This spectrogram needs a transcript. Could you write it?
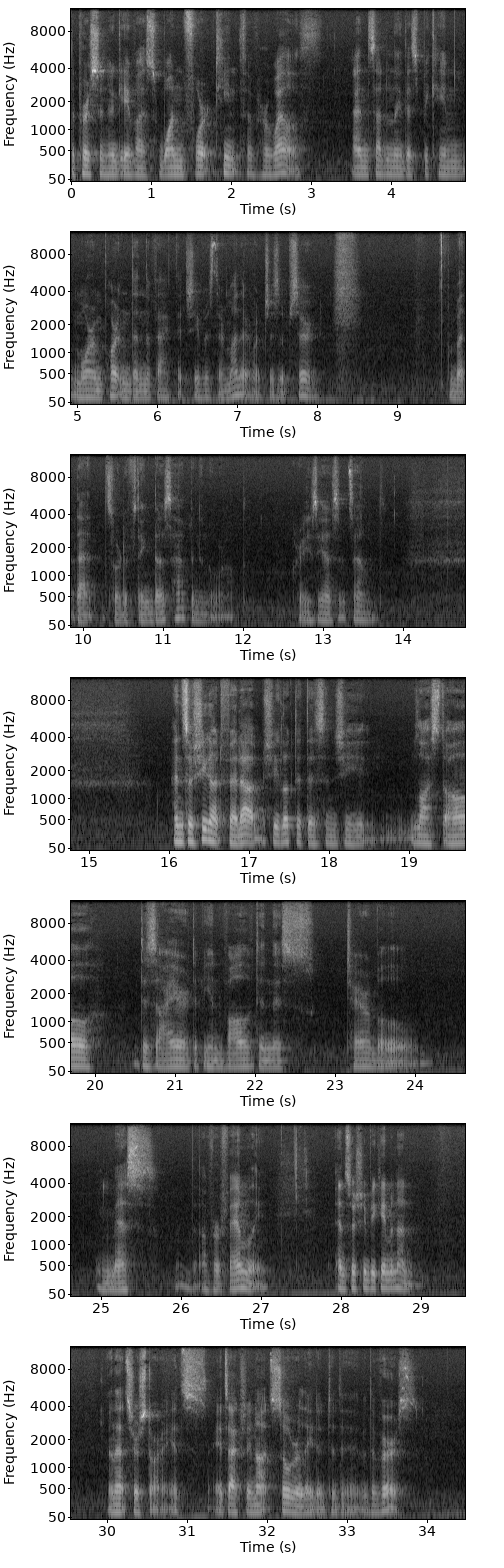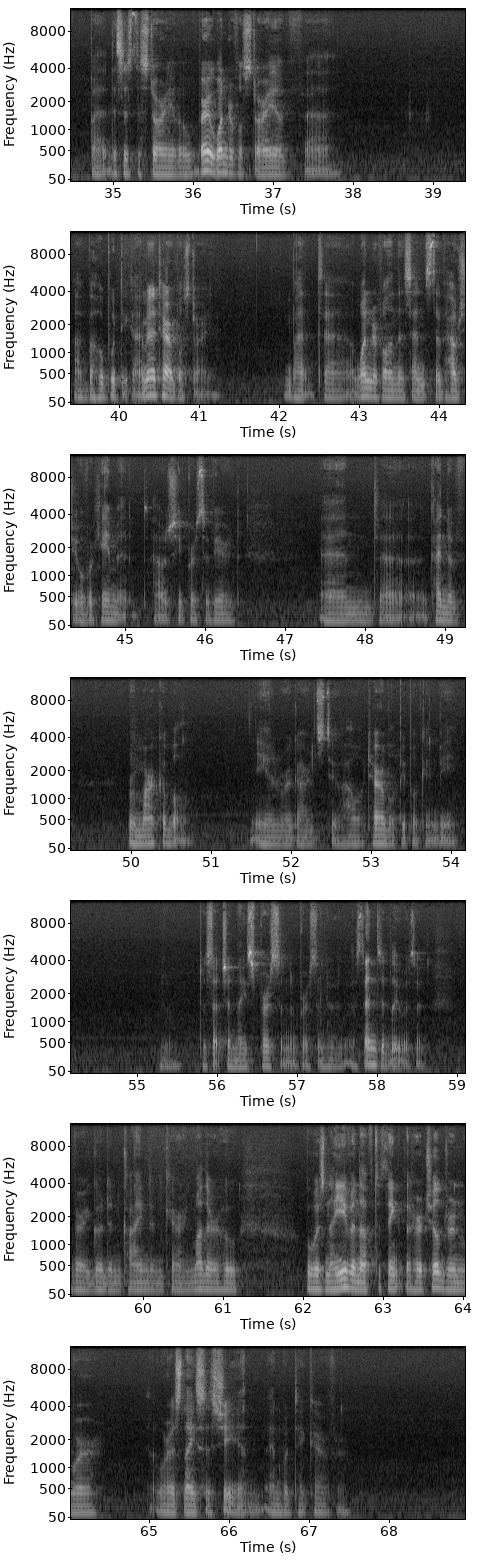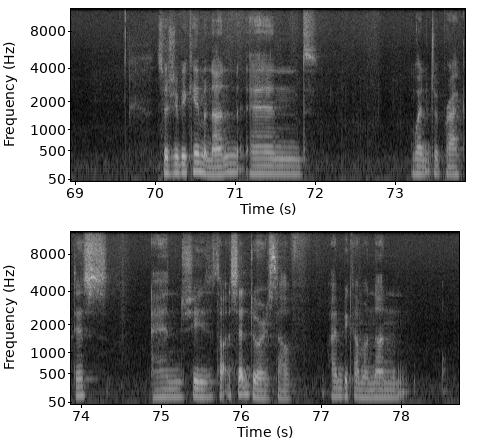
the person who gave us one-fourteenth of her wealth and suddenly this became more important than the fact that she was their mother, which is absurd. But that sort of thing does happen in the world, crazy as it sounds. And so she got fed up. She looked at this and she lost all desire to be involved in this terrible mess of her family. And so she became a nun. And that's her story. It's, it's actually not so related to the, the verse. But this is the story of a very wonderful story of, uh, of Bahuputtika. I mean, a terrible story. But uh, wonderful in the sense of how she overcame it, how she persevered. And uh, kind of remarkable in regards to how terrible people can be. You know, to such a nice person, a person who ostensibly was a very good and kind and caring mother who who was naive enough to think that her children were were as nice as she and, and would take care of her. So she became a nun and went to practice and she thought, said to herself, I've become a nun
